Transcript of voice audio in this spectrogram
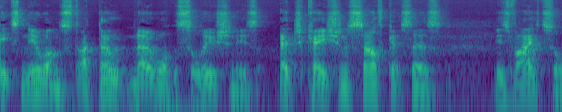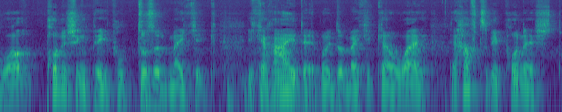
it's nuanced. I don't know what the solution is. Education, as Southgate says, is vital. While punishing people doesn't make it, you can hide it, but it doesn't make it go away. They have to be punished.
